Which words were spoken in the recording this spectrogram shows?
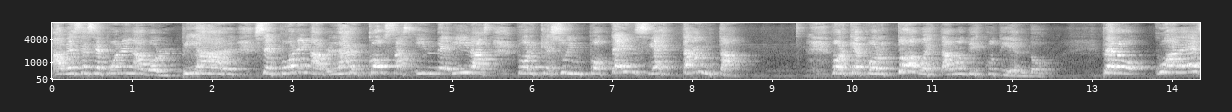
a veces se ponen a golpear, se ponen a hablar cosas indebidas porque su impotencia es tanta. Porque por todo estamos discutiendo. Pero ¿cuál es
